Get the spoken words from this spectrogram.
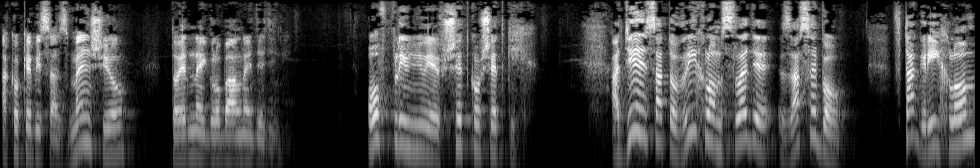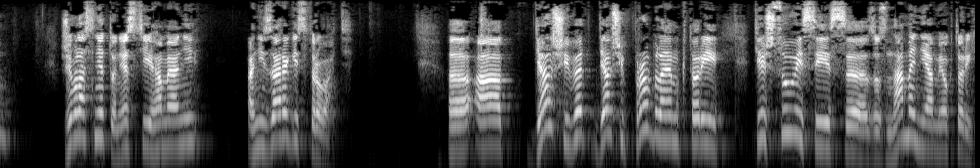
ako keby sa zmenšil do jednej globálnej dediny. Ovplyvňuje všetko všetkých. A deje sa to v rýchlom slede za sebou. V tak rýchlom, že vlastne to nestíhame ani, ani zaregistrovať. E, a ďalší, ďalší problém, ktorý tiež súvisí s, so znameniami, o ktorých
